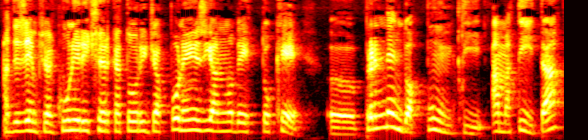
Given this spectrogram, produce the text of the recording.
Ad esempio, alcuni ricercatori giapponesi hanno detto che eh, prendendo appunti a matita,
